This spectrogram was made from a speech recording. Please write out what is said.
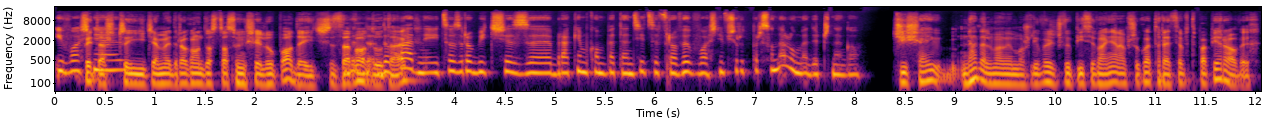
I właśnie... Pytasz, czy idziemy drogą dostosuj się lub odejdź z zawodu, D- tak? Dokładnie. I co zrobić z brakiem kompetencji cyfrowych właśnie wśród personelu medycznego? Dzisiaj nadal mamy możliwość wypisywania na przykład recept papierowych.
